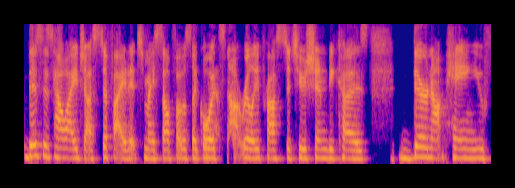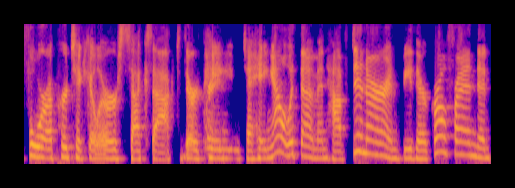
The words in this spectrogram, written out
this is how i justified it to myself i was like oh it's not really prostitution because they're not paying you for a particular sex act they're paying you to hang out with them and have dinner and be their girlfriend and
